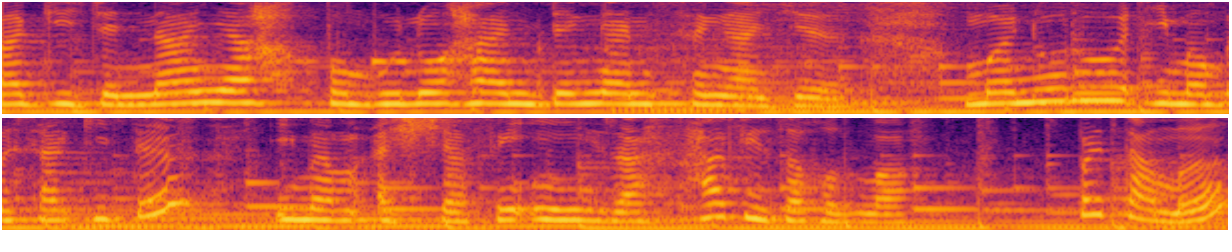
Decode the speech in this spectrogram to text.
bagi jenayah pembunuhan dengan sengaja. Menurut imam besar kita, Imam Ash-Syafi'i rahafizahullah. Pertama,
